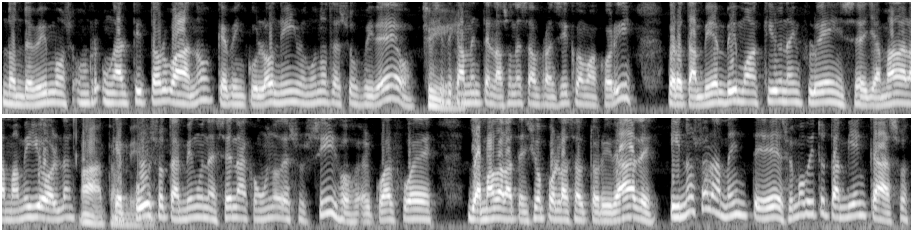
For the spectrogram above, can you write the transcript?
donde vimos un, artista urbano que vinculó niños en uno de sus videos, específicamente en la zona de San Francisco de Macorís, pero también vimos aquí una influencia llamada la Mami Jordan, ah, que puso también una escena con uno de sus hijos, el cual fue llamado a la atención por las autoridades. Y no solamente eso, hemos visto también casos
